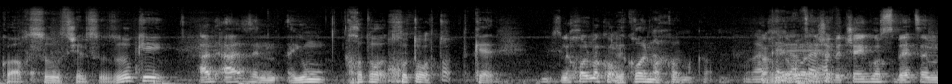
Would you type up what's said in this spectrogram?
כוח סוס של סוזוקי. עד אז הן היו חותרות. חותרות. כן, לכל מקום. לכל מקום. אנחנו מדברים על זה שבצ'ייגוס בעצם,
